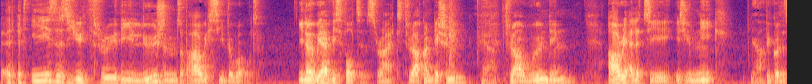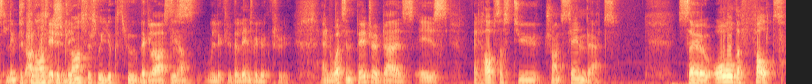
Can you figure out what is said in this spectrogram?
it, it eases you through the illusions of how we see the world. You know, we have these filters, right? Through our conditioning, Yeah. through our wounding, our reality is unique Yeah. because it's linked The, to our glass, the glasses we look through. The glasses we look through, the lens we look through. And what San Pedro does is it helps us to transcend that. So all the fault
